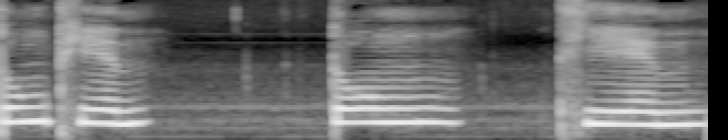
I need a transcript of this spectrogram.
Đông thiên, đông thiên.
